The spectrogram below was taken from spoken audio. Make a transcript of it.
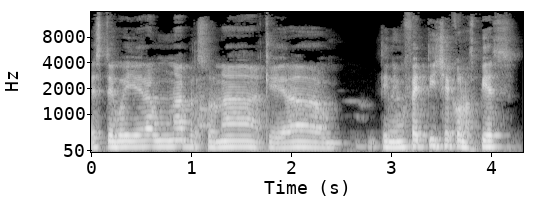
Este güey era una persona que era, tenía un fetiche con los pies.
